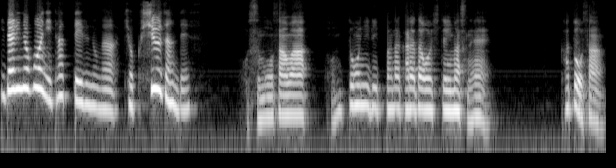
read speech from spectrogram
左の方に立っているのが極集山です。お相撲さんは本当に立派な体をしていますね。加藤さん、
